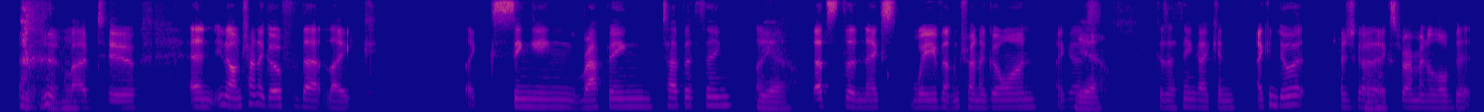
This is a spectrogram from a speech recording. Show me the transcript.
Mhm. vibe too, and you know, I'm trying to go for that like like singing, rapping type of thing. Like yeah. that's the next wave that I'm trying to go on, I guess. Yeah. Because I think I can I can do it. I just gotta Mhm. experiment a little bit.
